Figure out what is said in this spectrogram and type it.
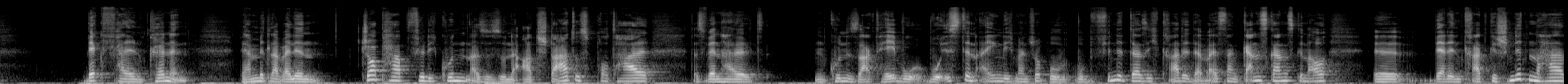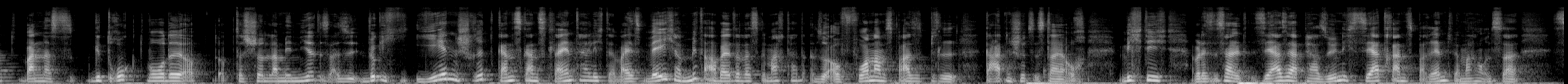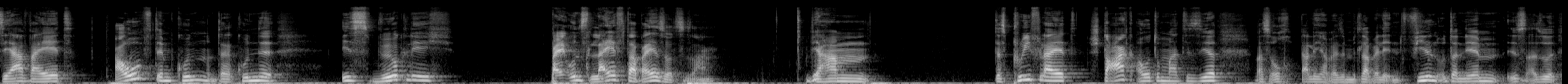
wegfallen können. Wir haben mittlerweile einen Jobhub für die Kunden, also so eine Art Statusportal, dass wenn halt ein Kunde sagt, hey, wo, wo ist denn eigentlich mein Job, wo, wo befindet der sich gerade, der weiß dann ganz, ganz genau, äh, wer den gerade geschnitten hat, wann das gedruckt wurde, ob, ob das schon laminiert ist. Also wirklich jeden Schritt ganz, ganz kleinteilig, der weiß, welcher Mitarbeiter das gemacht hat. Also auf Vornamensbasis, ein bisschen Datenschutz ist da ja auch wichtig, aber das ist halt sehr, sehr persönlich, sehr transparent. Wir machen uns da sehr weit auf dem Kunden und der Kunde ist wirklich bei uns live dabei sozusagen. Wir haben das Pre-Flight stark automatisiert, was auch ehrlicherweise mittlerweile in vielen Unternehmen ist. Also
